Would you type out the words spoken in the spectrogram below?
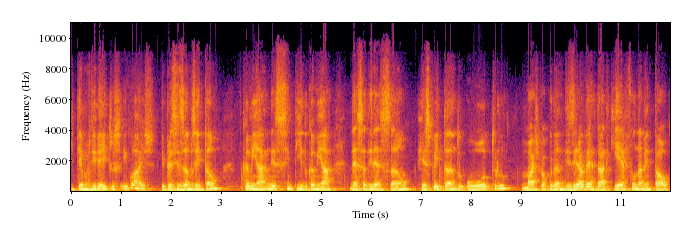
e temos direitos iguais. E precisamos, então, caminhar nesse sentido, caminhar nessa direção, respeitando o outro, mas procurando dizer a verdade que é fundamental,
